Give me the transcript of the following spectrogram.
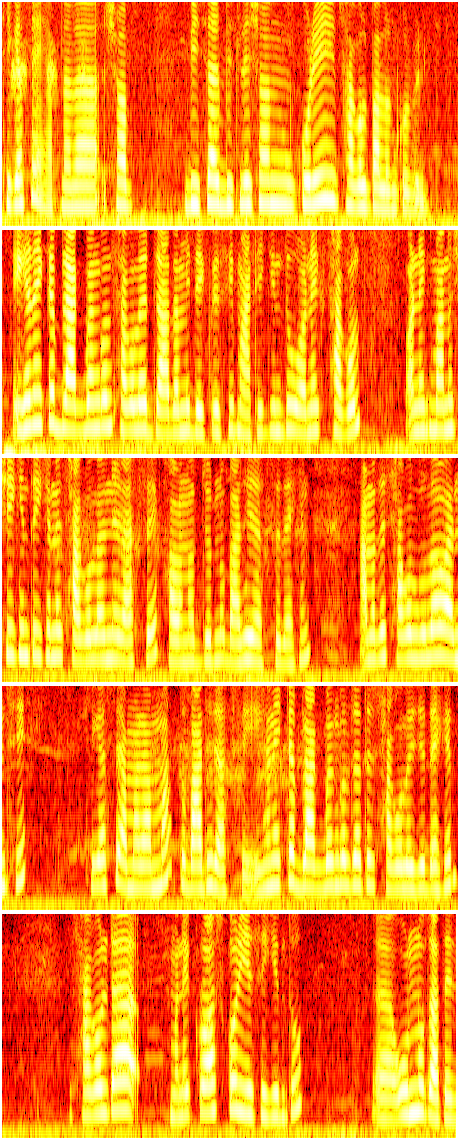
ঠিক আছে? আপনারা সব বিচার বিশ্লেষণ করেই ছাগল পালন করবেন। এখানে একটা ব্ল্যাক বেঙ্গল ছাগলের জাত আমি দেখতেছি। মাঠে কিন্তু অনেক ছাগল। অনেক মানুষই কিন্তু এখানে ছাগল আনে, রাখছে, খাওয়ানোর জন্য বাঁধি রাখছে, দেখেন। আমাদের ছাগলগুলোও আনছি, ঠিক আছে? আমার আম্মা তো বাঁধি রাখছে। এখানে একটা ব্ল্যাক বেঙ্গল জাতের ছাগল এই যে দেখেন। ছাগলটা মানে ক্রস করিয়েছে কিন্তু অন্য জাতের,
